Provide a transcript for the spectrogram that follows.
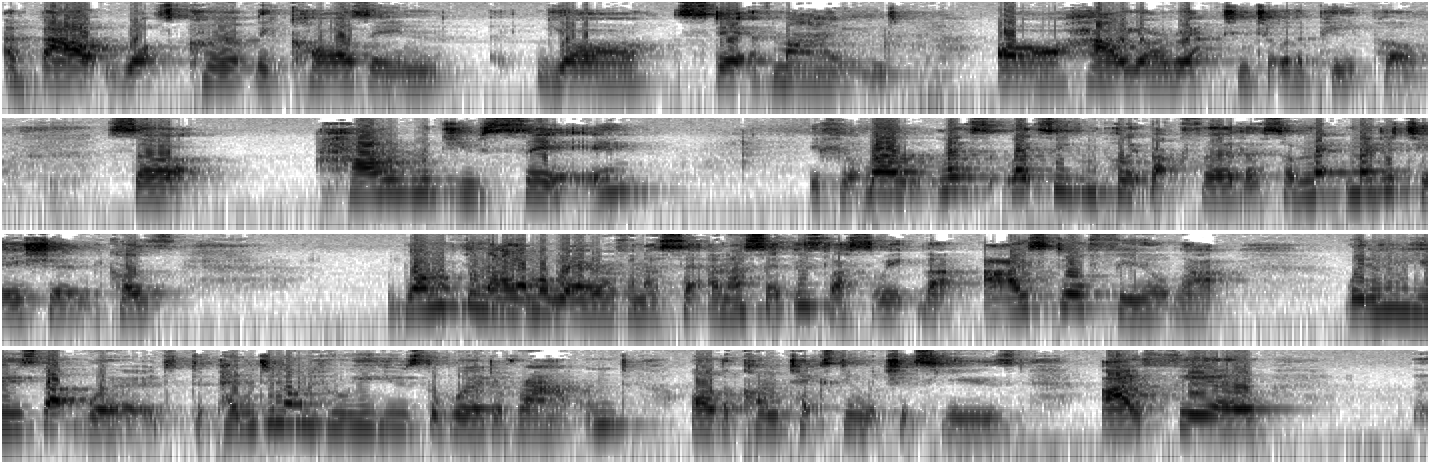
about what's currently causing your state of mind or how you're reacting to other people. So, how would you say if you well, let's let's even pull it back further. So, me- meditation, because one thing I am aware of, and I said and I said this last week that I still feel that when you use that word, depending on who you use the word around or the context in which it's used, I feel uh,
